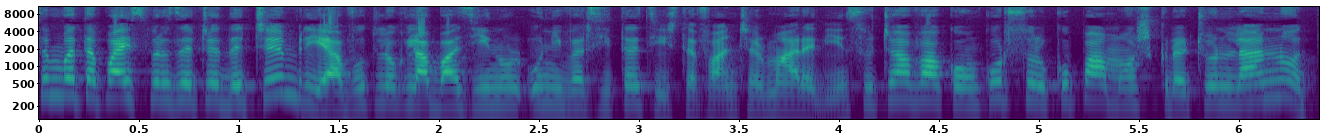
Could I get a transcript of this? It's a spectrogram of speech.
Sâmbătă 14 decembrie a avut loc la bazinul Universității Ștefan cel Mare din Suceava concursul Cupa Moș Crăciun la not.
